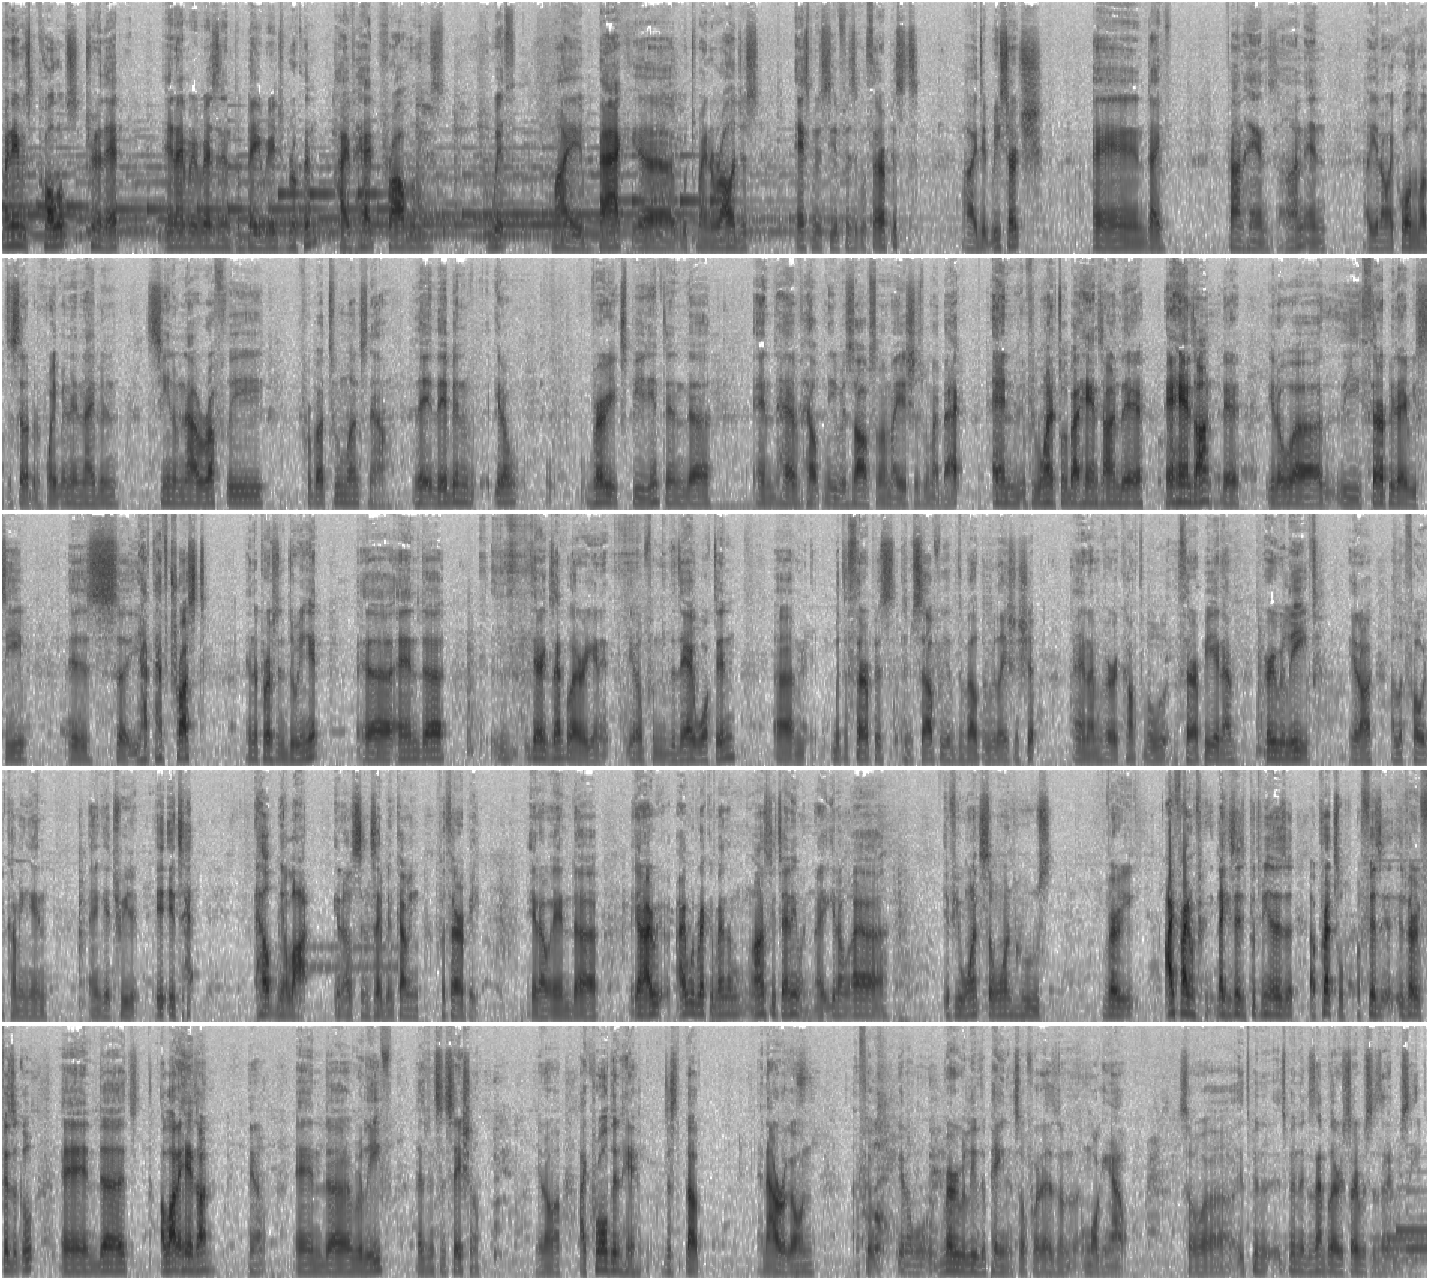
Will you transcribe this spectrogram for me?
My name is Carlos Trinidad, and I'm a resident of Bay Ridge, Brooklyn. I've had problems with my back, uh, which my neurologist asked me to see a physical therapist. I did research, and I found hands on, and uh, you know I called them up to set up an appointment, and I've been seeing them now roughly for about two months now. They they've been you know very expedient and. Uh, and have helped me resolve some of my issues with my back. And if you want to talk about hands-on, they're, they're hands-on. They're, you know, uh, the therapy that I receive is uh, you have to have trust in the person doing it, uh, and uh, they're exemplary in it. You know, from the day I walked in um, with the therapist himself, we have developed a relationship, and I'm very comfortable with the therapy, and I'm very relieved. You know, I look forward to coming in and get treated. It, it's helped me a lot, you know, since I've been coming for therapy, you know, and uh, you know, I, I would recommend them honestly to anyone. I, you know, uh, if you want someone who's very, I find him, like he says, he puts me as a, a pretzel. A phys- is very physical, and uh, it's a lot of hands-on, you know, and uh, relief has been sensational. You know, I crawled in here just about an hour ago and I feel, you know, very relieved of pain and so forth as I'm walking out. So uh, it's been it's been exemplary services that I've received.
